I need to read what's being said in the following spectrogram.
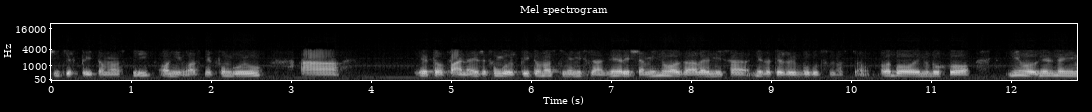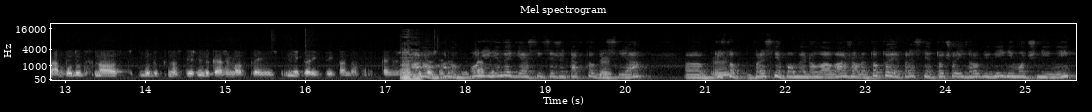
žitie v prítomnosti. Oni vlastne fungujú a je to fajn, že fungujú v prítomnosti, nemyslia, neriešia minulosť a veľmi sa nezaťažujú budúcnosťou. Lebo jednoducho minulosť nezmením a budúcnosť, budúcnosť tiež nedokážem ovplyvniť v niektorých prípadoch. Takže áno, áno. Oni nevedia síce, že takto hm. myslia, hmm. Ty to presne pomenovávaš, ale toto je presne to, čo ich robí výnimočnými,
